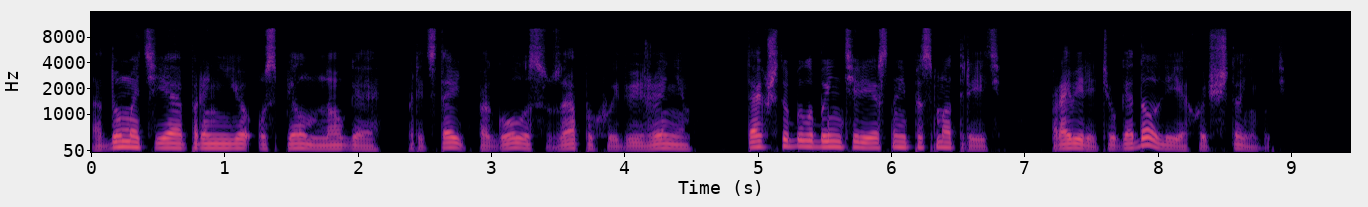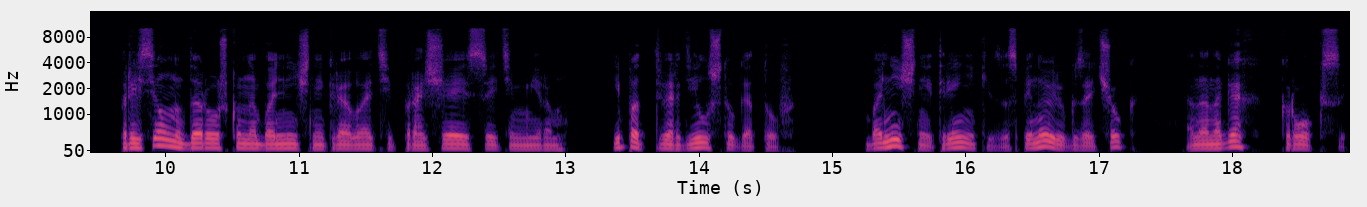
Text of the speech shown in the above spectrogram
А думать я про нее успел многое, представить по голосу, запаху и движениям, так что было бы интересно и посмотреть, проверить, угадал ли я хоть что-нибудь. Присел на дорожку на больничной кровати, прощаясь с этим миром, и подтвердил, что готов. Больничные треники, за спиной рюкзачок, а на ногах кроксы.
